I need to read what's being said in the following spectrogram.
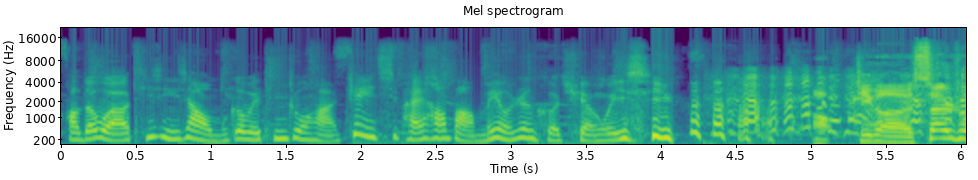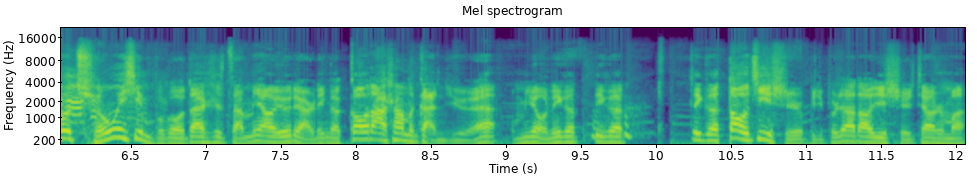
好的，我要提醒一下我们各位听众哈，这一期排行榜没有任何权威性。好，这个虽然说权威性不够，但是咱们要有点那个高大上的感觉。我们有那个那个 这个倒计时，不不叫倒计时，叫什么？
